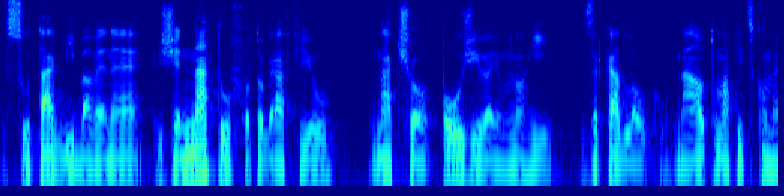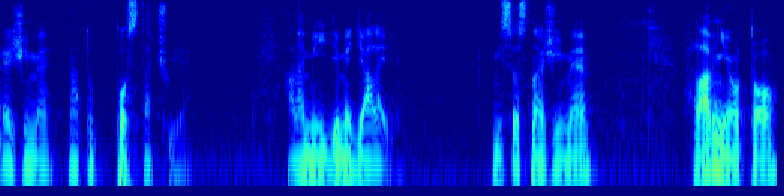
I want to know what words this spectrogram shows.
sú tak vybavené, že na tú fotografiu, na čo používajú mnohí zrkadlovku na automatickom režime, na to postačuje. Ale my ideme ďalej. My sa snažíme hlavne o to,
